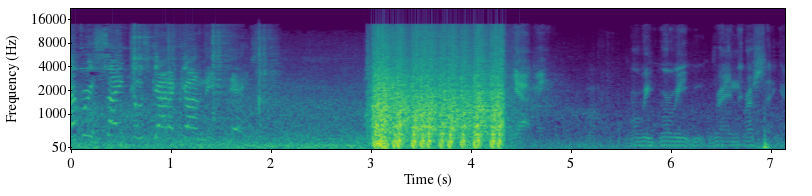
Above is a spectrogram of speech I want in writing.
Every psycho's got a gun these days Got me. Where we where we ran rush that guy.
